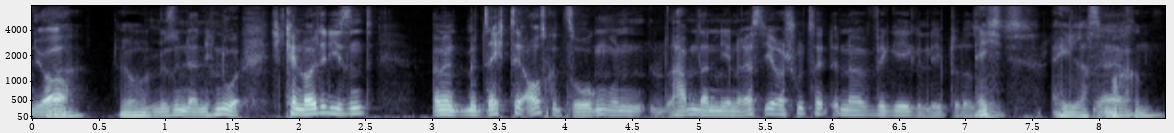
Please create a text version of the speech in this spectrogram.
Ja, Ja. ja. müssen ja nicht nur. Ich kenne Leute, die sind äh, mit, mit 16 ausgezogen und haben dann den Rest ihrer Schulzeit in der WG gelebt oder so. Echt? Ey, lass Ja, ja. machen.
